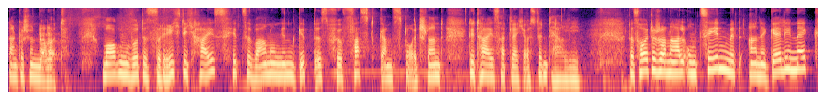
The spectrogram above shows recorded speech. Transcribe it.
Dankeschön, Norbert. Morgen wird es richtig heiß. Hitzewarnungen gibt es für fast ganz Deutschland. Details hat gleich Östen Terli. Das Heute-Journal um 10 mit Anne Gellinek.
